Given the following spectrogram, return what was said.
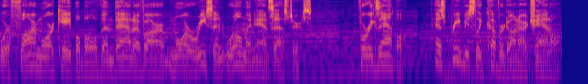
were far more capable than that of our more recent Roman ancestors. For example, as previously covered on our channel,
